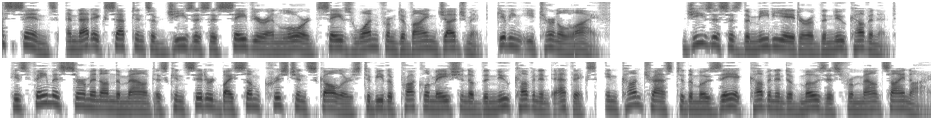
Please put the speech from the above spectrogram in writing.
sins, and that acceptance of Jesus as Savior and Lord saves one from divine judgment, giving eternal life. Jesus is the mediator of the new covenant. His famous Sermon on the Mount is considered by some Christian scholars to be the proclamation of the New Covenant ethics, in contrast to the Mosaic covenant of Moses from Mount Sinai.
